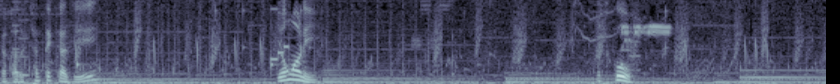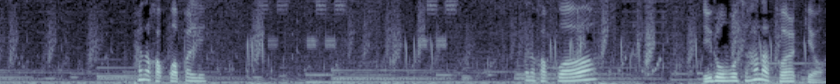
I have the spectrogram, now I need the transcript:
가득 찰 때까지 영원히 렛츠고 패널 갖고 와 빨리. 패널 갖고 와이 로봇을 하나 더 할게요.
